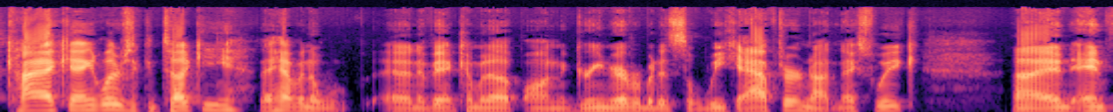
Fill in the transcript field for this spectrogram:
Kayak Anglers in Kentucky. They have an, an event coming up on Green River, but it's the week after, not next week. Uh, and and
